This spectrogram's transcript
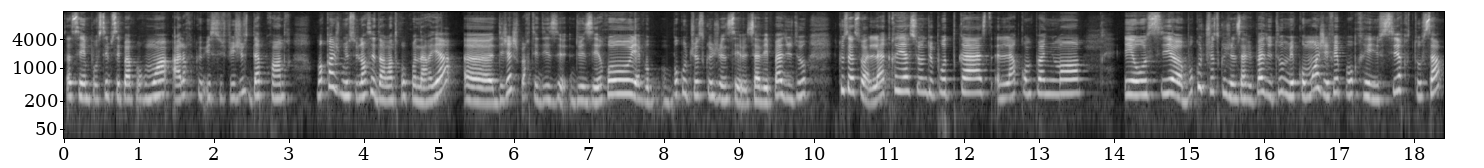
ça c'est impossible, c'est pas pour moi, alors qu'il suffit juste d'apprendre. Moi, quand je me suis lancée dans l'entrepreneuriat, euh, déjà je partais de, zéro, il y avait beaucoup de choses que je ne savais pas du tout, que ce soit la création du podcast, l'accompagnement, et aussi euh, beaucoup de choses que je ne savais pas du tout. Mais comment j'ai fait pour réussir tout ça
